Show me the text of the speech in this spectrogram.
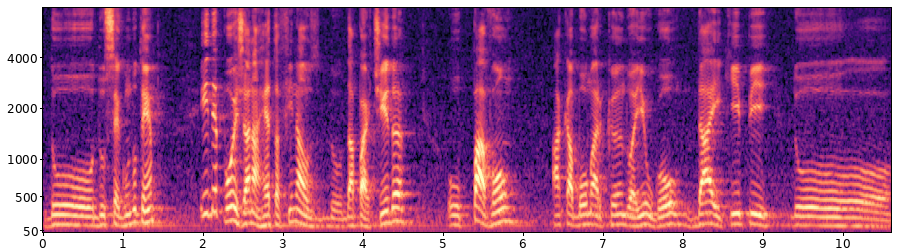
do, do segundo tempo. E depois, já na reta final do, da partida, o Pavon acabou marcando aí o gol da equipe do,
